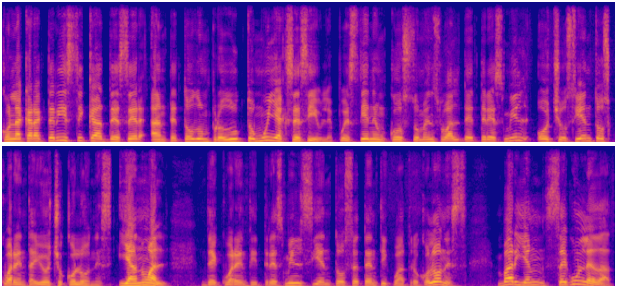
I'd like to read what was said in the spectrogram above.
con la característica de ser ante todo un producto muy accesible, pues tiene un costo mensual de 3.848 colones y anual de 43.174 colones. Varían según la edad.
